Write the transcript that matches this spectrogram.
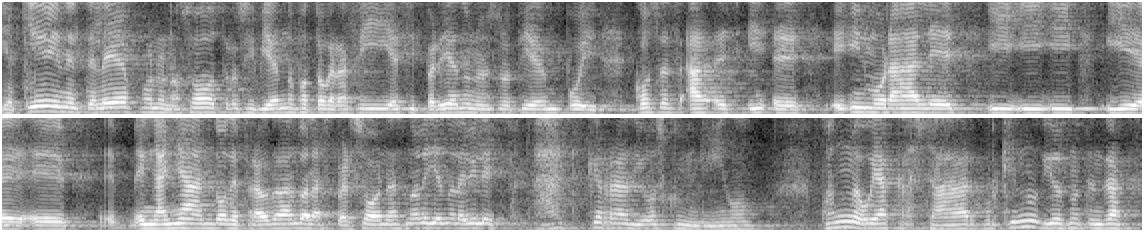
Y aquí en el teléfono nosotros y viendo fotografías y perdiendo nuestro tiempo y cosas ah, eh, inmorales y, eh, eh, engañando, defraudando a las personas, no leyendo la Biblia. Ay, ¿qué querrá Dios conmigo? ¿Cuándo me voy a casar? ¿Por qué no Dios no tendrá?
